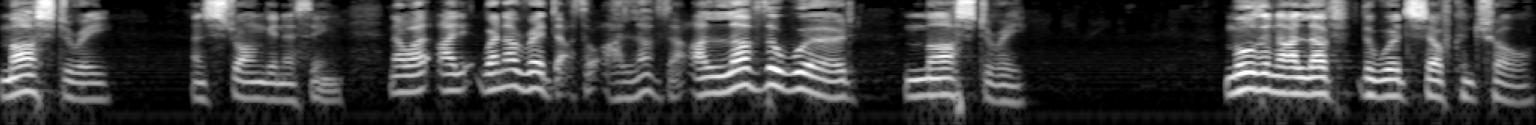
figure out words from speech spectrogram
mastery and strong in a thing. Now, I, I, when I read that, I thought, I love that. I love the word mastery more than I love the word self control.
